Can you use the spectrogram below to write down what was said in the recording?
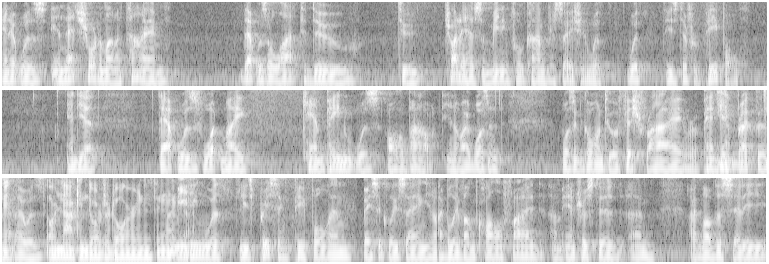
and it was in that short amount of time, that was a lot to do to try to have some meaningful conversation with, with these different people. And yet, that was what my campaign was all about. You know, I wasn't wasn't going to a fish fry or a pancake yeah. breakfast. Yeah. I was or knocking door to door or anything like meeting that. Meeting with these precinct people and basically saying, you know, I believe I'm qualified. I'm interested. I'm I love the city.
